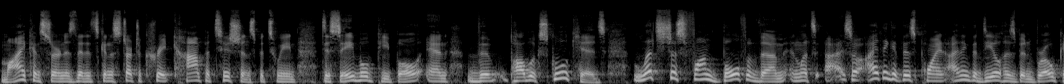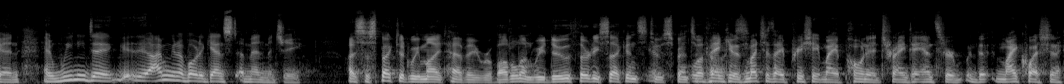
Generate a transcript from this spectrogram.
My concern is that it's going to start to create competitions between disabled people and the public school kids. Let's just fund both of them, and let's. So I think at this point, I think the deal has been broken, and we need to. I'm going to vote against Amendment G. I suspected we might have a rebuttal, and we do. 30 seconds to Spencer. Well, Cox. thank you. As much as I appreciate my opponent trying to answer the, my question,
